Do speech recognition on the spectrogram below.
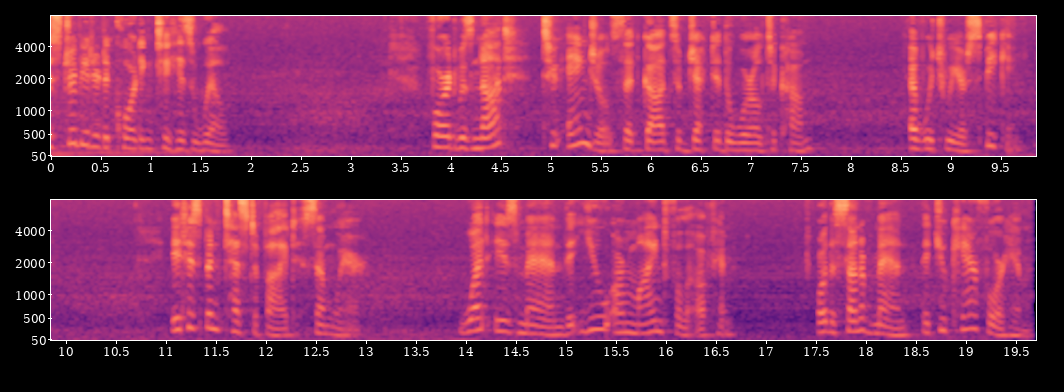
distributed according to his will. For it was not to angels that God subjected the world to come, of which we are speaking. It has been testified somewhere. What is man that you are mindful of him, or the Son of Man that you care for him?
